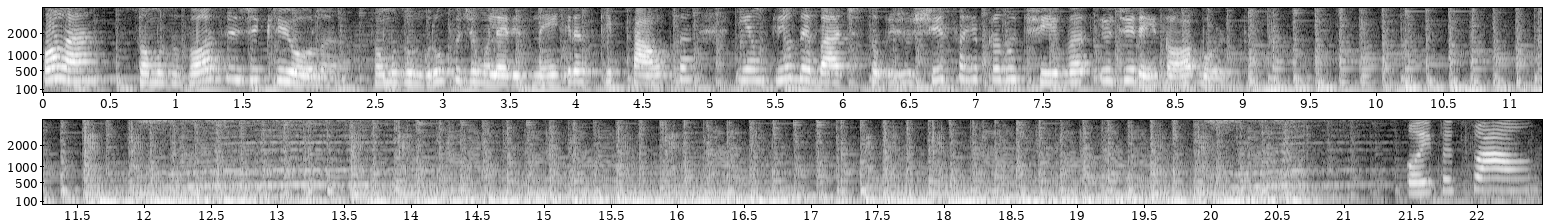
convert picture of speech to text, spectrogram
Olá, somos o Vozes de Crioula. Somos um grupo de mulheres negras que pauta e amplia o debate sobre justiça reprodutiva e o direito ao aborto. Oi, pessoal!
